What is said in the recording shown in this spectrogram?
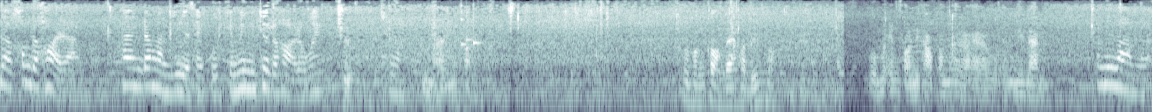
Được không được hỏi là anh đang làm gì ở thành phố Hồ Chí Minh chưa được hỏi đúng không anh? chưa. Chưa. mà em không Tôi vẫn còn đang học biết không ủa mà em còn đi học không? Hay là em đi làm? Em đi làm rồi ạ.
